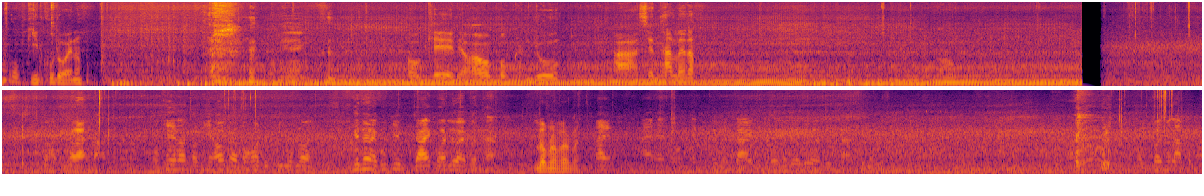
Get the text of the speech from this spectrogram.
โอ้กินคู่ดอยเนาะแห้งโอเค เดี๋ยวเราพบกันอยู่ อ่าเซ็นทรัลเลยเนาะโอเคนะตอนนี้เขากับมาฮอดเป็นที่เรียบร้อยเฮ็ดได้ไหนกูกิบจ่ายก่อนเรื่อยเพิ่นหา ลมลมเพิ่นให้ให้ให้น้องเฮ็ดเพิ่นจ่ายก่อนเรื่อยเรื่อยทุกสามสิบผมเคยมารับผม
